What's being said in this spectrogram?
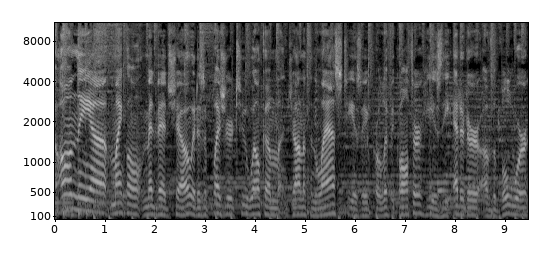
on the uh, Michael Medved show, it is a pleasure to welcome Jonathan Last. He is a prolific author. He is the editor of The Bulwark.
